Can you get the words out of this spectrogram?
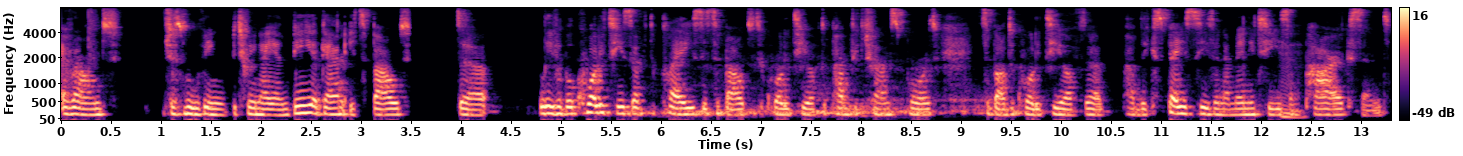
around just moving between A and B. Again, it's about the livable qualities of the place. It's about the quality of the public transport. It's about the quality of the public spaces and amenities mm. and parks and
